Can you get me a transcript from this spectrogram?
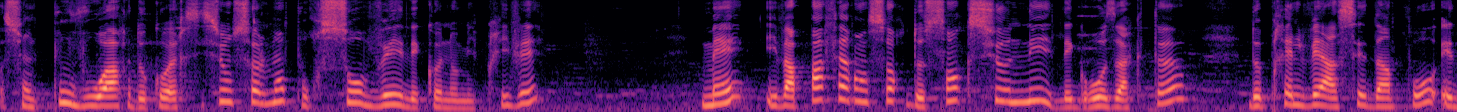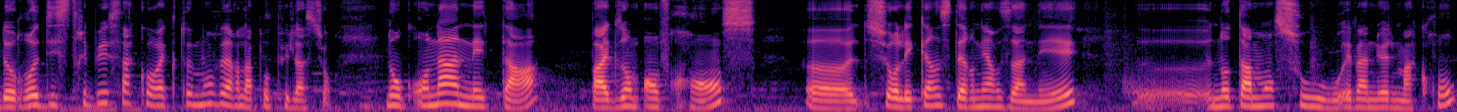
son pouvoir de coercition seulement pour sauver l'économie privée, mais il ne va pas faire en sorte de sanctionner les gros acteurs, de prélever assez d'impôts et de redistribuer ça correctement vers la population. Donc on a un État, par exemple en France, euh, sur les 15 dernières années, euh, notamment sous Emmanuel Macron,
